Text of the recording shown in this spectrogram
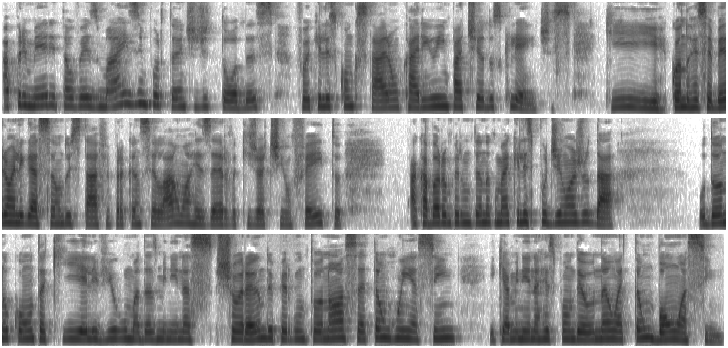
a primeira e talvez mais importante de todas foi que eles conquistaram o carinho e empatia dos clientes, que quando receberam a ligação do staff para cancelar uma reserva que já tinham feito, acabaram perguntando como é que eles podiam ajudar. O dono conta que ele viu uma das meninas chorando e perguntou: "Nossa, é tão ruim assim?" E que a menina respondeu: "Não, é tão bom assim."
